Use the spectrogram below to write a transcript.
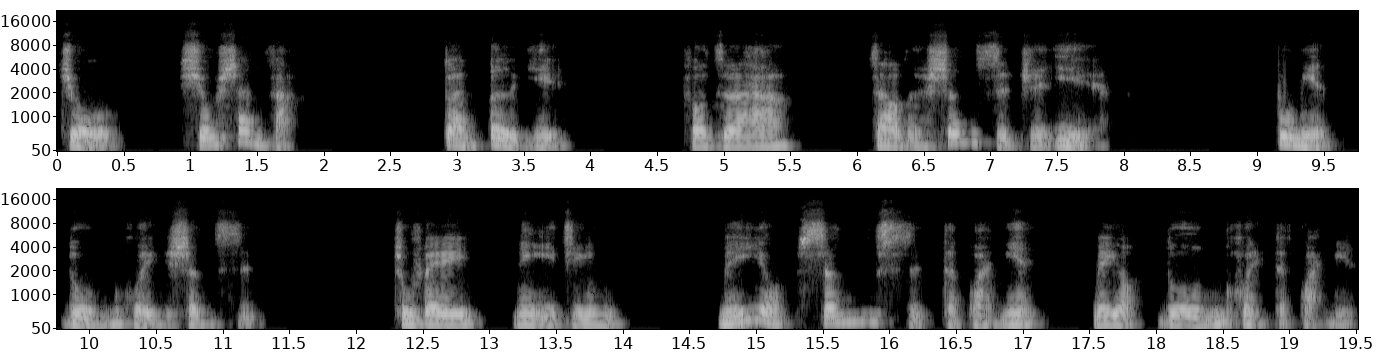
就修善法，断恶业，否则啊，造了生死之业，不免轮回生死。除非你已经没有生死的观念，没有轮回的观念，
